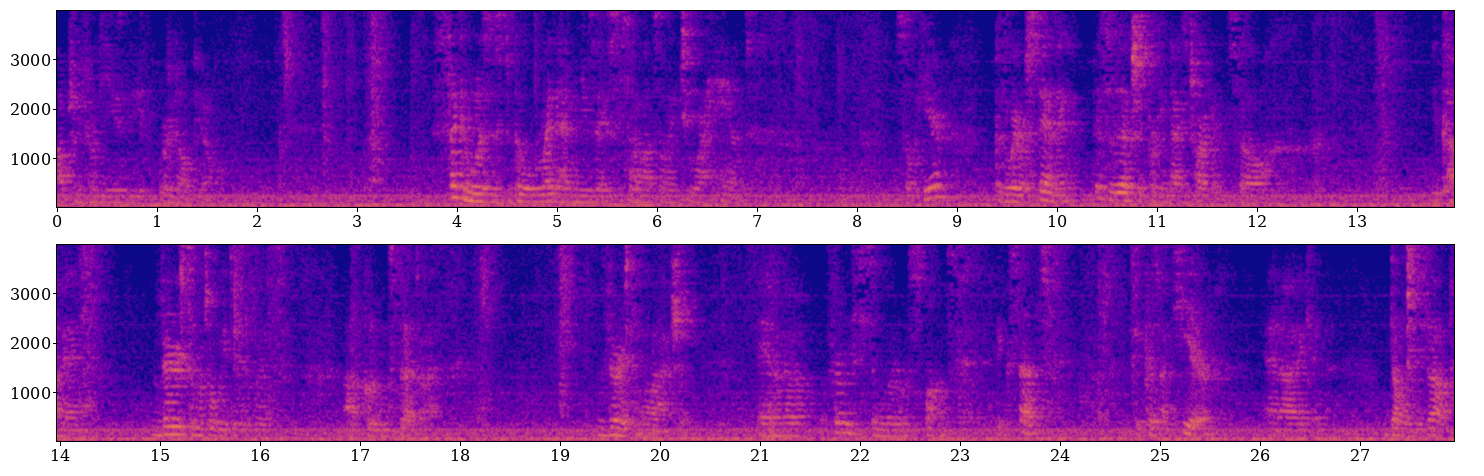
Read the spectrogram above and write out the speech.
option for me to use the ridoppio. Second one is to go right ahead and use a stramazzone to our hand. So here, because the way we're standing, this is actually a pretty nice target. So you come in, very similar to what we did with uh, Column Stretta very similar action. And a fairly similar response, except because I'm here and I can double these up,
